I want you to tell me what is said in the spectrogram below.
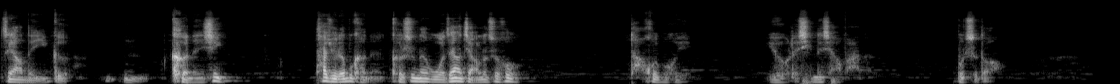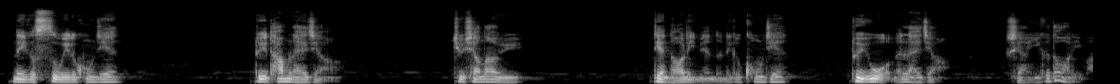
这样的一个嗯可能性，他觉得不可能。可是呢，我这样讲了之后，他会不会又有了新的想法呢？不知道。那个四维的空间对他们来讲，就相当于电脑里面的那个空间，对于我们来讲，是样一个道理吧？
